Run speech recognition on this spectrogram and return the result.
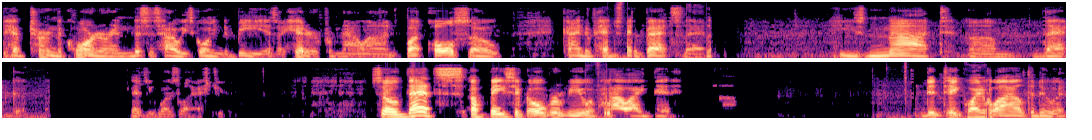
have turned the corner and this is how he's going to be as a hitter from now on, but also kind of hedge the bets that he's not um, that good as he was last year. So that's a basic overview of how I did it. Did take quite a while to do it.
